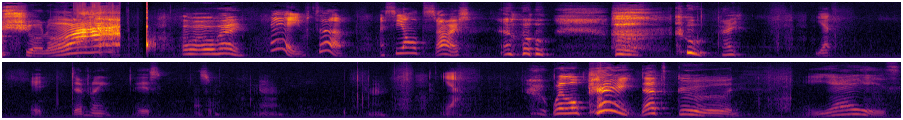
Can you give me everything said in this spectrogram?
Rio, shut up. Oh, oh, oh, hey. Hey, what's up? I see all the stars. Oh, cool, right? Yep. It definitely is awesome. Yeah. Hmm. Yeah. Well, okay, that's good. Yes.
